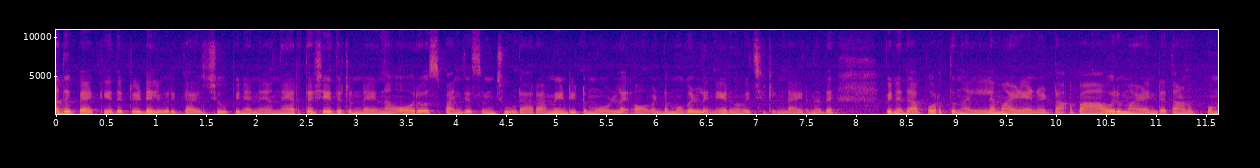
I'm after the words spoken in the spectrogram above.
അത് പാക്ക് ചെയ്തിട്ട് ഡെലിവറിക്ക് അയച്ചു. പിന്നെ നേരത്തെ ചെയ്തിട്ടുണ്ടായിരുന്ന ഓരോ സ്പഞ്ചസും ചൂടാറാൻ വേണ്ടിയിട്ട് മുകളിൽ ഓവന്റെ മുകളിൽ തന്നെയായിരുന്നു വെച്ചിട്ടുണ്ടായിരുന്നത്. പിന്നെ ഇതാ പുറത്ത് നല്ല മഴയാണ് കേട്ടോ. അപ്പോൾ ആ ഒരു മഴന്റെ തണുപ്പും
